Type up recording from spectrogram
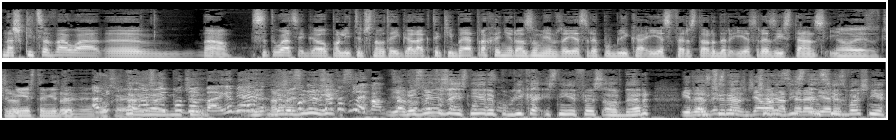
naszkicowała, e, no, sytuację geopolityczną tej galaktyki, bo ja trochę nie rozumiem, że jest Republika i jest First Order i jest Resistance i... O Jezu, czy nie jestem jedyny. A mi się to Ja- strasznie ja- podoba. Ja miałam... Ja, ja rozumiem, że... Ja to zlewam. Ja Rozumiem, że istnieje Republika, istnieje First Order. I Resistance czy, działa czy na Resistance terenie... jest właśnie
